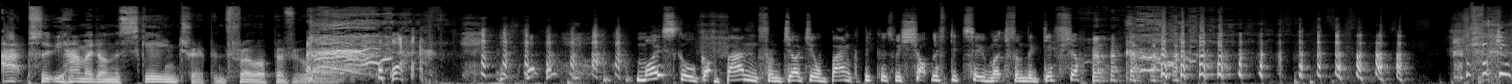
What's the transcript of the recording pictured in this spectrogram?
absolutely hammered on the skiing trip and throw up everywhere. My school got banned from Jodrell Bank because we shoplifted too much from the gift shop. Fucking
